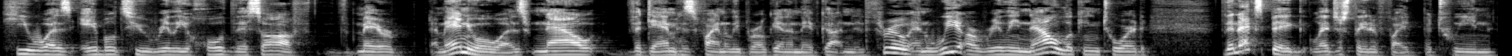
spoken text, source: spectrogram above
he, was able to really hold this off. Mayor Emanuel was. Now the dam has finally broken and they've gotten it through. And we are really now looking toward the next big legislative fight between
